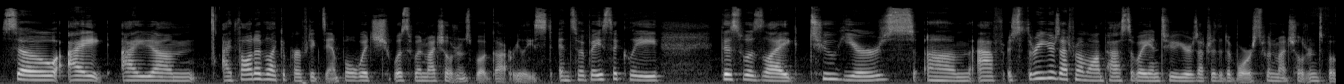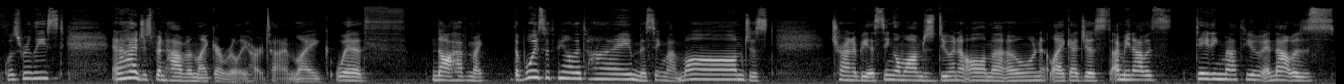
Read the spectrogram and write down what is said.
So I I um I thought of like a perfect example, which was when my children's book got released. And so basically, this was like two years um, after it's three years after my mom passed away and two years after the divorce when my children's book was released and i had just been having like a really hard time like with not having my the boys with me all the time missing my mom just trying to be a single mom just doing it all on my own like i just i mean i was dating Matthew, and that was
